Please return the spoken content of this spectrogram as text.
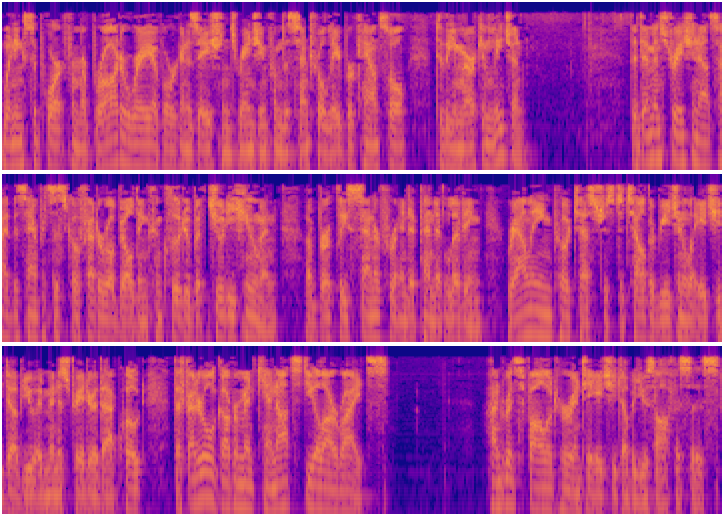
winning support from a broad array of organizations ranging from the Central Labor Council to the American Legion. The demonstration outside the San Francisco Federal Building concluded with Judy Heumann of Berkeley's Center for Independent Living rallying protesters to tell the regional HEW administrator that, quote, the federal government cannot steal our rights. Hundreds followed her into HEW's offices.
